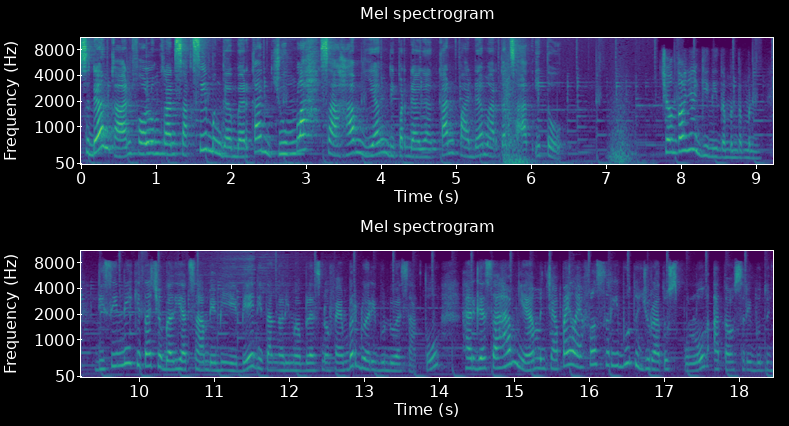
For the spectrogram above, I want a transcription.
Sedangkan volume transaksi menggambarkan jumlah saham yang diperdagangkan pada market saat itu. Contohnya gini teman-teman, di sini kita coba lihat saham BBYB di tanggal 15 November 2021, harga sahamnya mencapai level 1710 atau 1700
